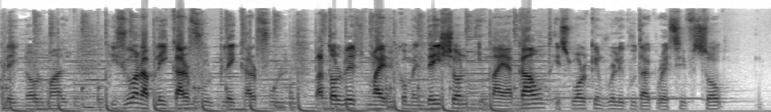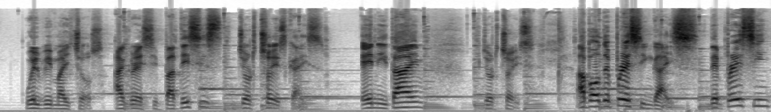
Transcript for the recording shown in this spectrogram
play normal. If you wanna play careful, play careful. But always my recommendation in my account is working really good aggressive. So will be my choice, aggressive. But this is your choice guys. Anytime, your choice. About the pressing guys, the pressing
